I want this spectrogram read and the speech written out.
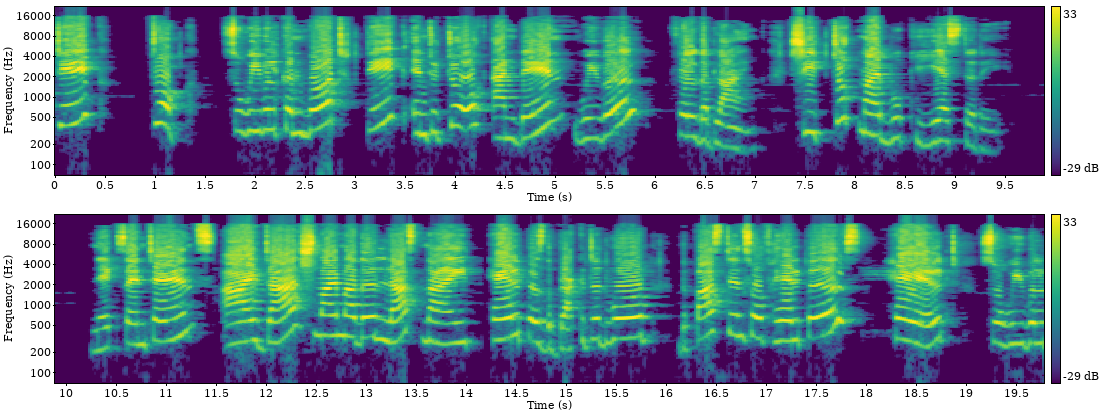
take? Took. So we will convert take into took and then we will fill the blank. She took my book yesterday. Next sentence. I dashed my mother last night. Help is the bracketed word. The past tense of help is helped. So we will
